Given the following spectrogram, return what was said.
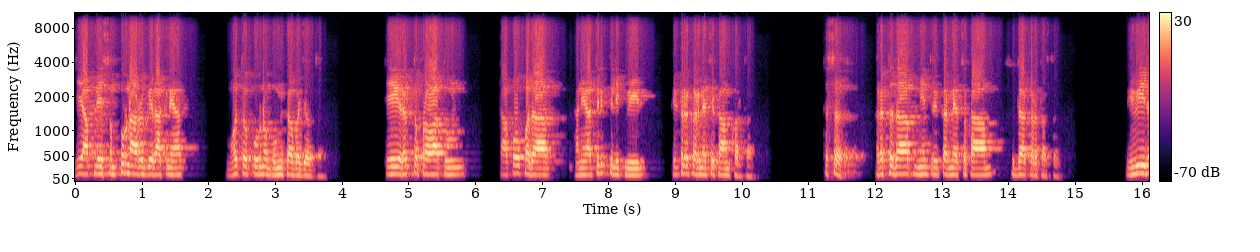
जे आपले संपूर्ण आरोग्य राखण्यात महत्त्वपूर्ण भूमिका बजावतात. ते रक्तप्रवाहातून टाकाऊ पदार्थ आणि अतिरिक्त लिक्विड फिल्टर करण्याचे काम करतात. तसंच रक्तदाब नियंत्रित करण्याचं काम सुद्धा करत असतात. विविध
